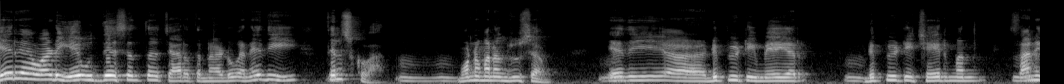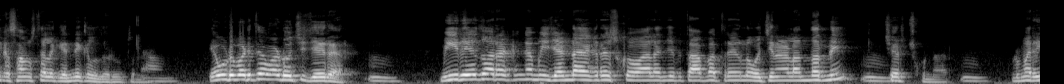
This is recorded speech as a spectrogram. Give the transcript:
చేరేవాడు ఏ ఉద్దేశంతో చేరుతున్నాడు అనేది తెలుసుకోవాలి. మొన్న మనం చూసాం ఏది? డిప్యూటీ మేయర్ డిప్యూటీ చైర్మన్ స్థానిక సంస్థలకు ఎన్నికలు జరుగుతున్నాయి. ఎవడు పడితే వాడు వచ్చి చేరారు. మీరేదో రకంగా మీ జెండా ఎగరేసుకోవాలని చెప్పి తాపత్రయంలో వచ్చిన వాళ్ళందరినీ చేర్చుకున్నారు. ఇప్పుడు మరి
